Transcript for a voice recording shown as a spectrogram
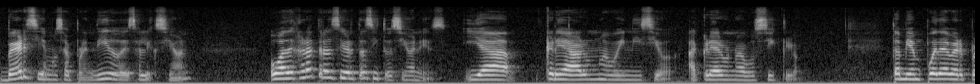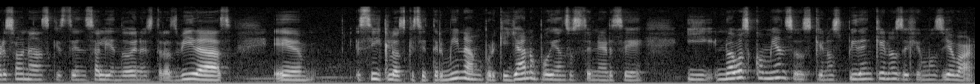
ver si hemos aprendido de esa lección, o a dejar atrás ciertas situaciones y a crear un nuevo inicio, a crear un nuevo ciclo. También puede haber personas que estén saliendo de nuestras vidas, eh, ciclos que se terminan porque ya no podían sostenerse y nuevos comienzos que nos piden que nos dejemos llevar.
